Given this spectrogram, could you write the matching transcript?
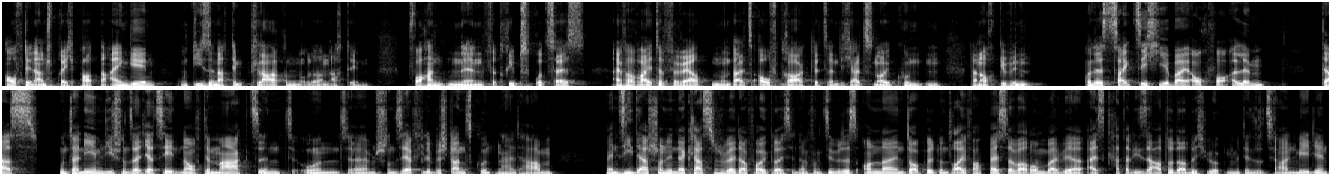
auf den Ansprechpartner eingehen und diese nach dem klaren oder nach dem vorhandenen Vertriebsprozess einfach weiter verwerten und als Auftrag letztendlich als Neukunden dann auch gewinnen. Und es zeigt sich hierbei auch vor allem, dass Unternehmen, die schon seit Jahrzehnten auf dem Markt sind und ähm, schon sehr viele Bestandskunden halt haben, wenn sie da schon in der klassischen Welt erfolgreich sind, dann funktioniert das online doppelt und dreifach besser. Warum? Weil wir als Katalysator dadurch wirken mit den sozialen Medien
